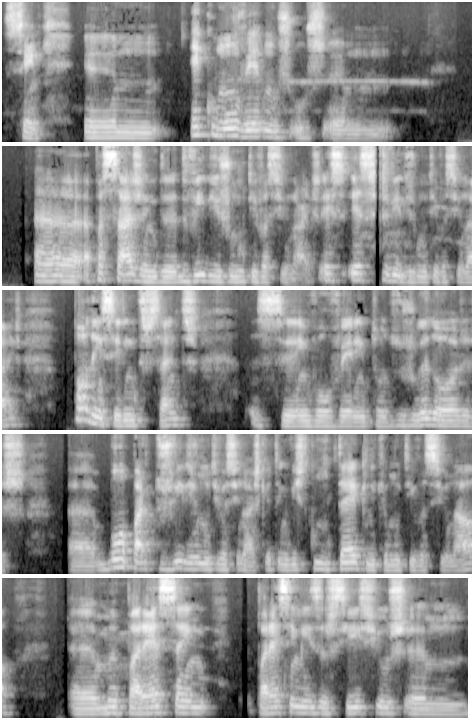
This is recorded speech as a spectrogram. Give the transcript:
Sim. Um, é comum vermos os, a, a, passagem de, de vídeos motivacionais. Esse, esses vídeos motivacionais podem ser interessantes se envolverem todos os jogadores. Uh, boa parte dos vídeos motivacionais que eu tenho visto como técnica motivacional uh, me parecem parecem exercícios um,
